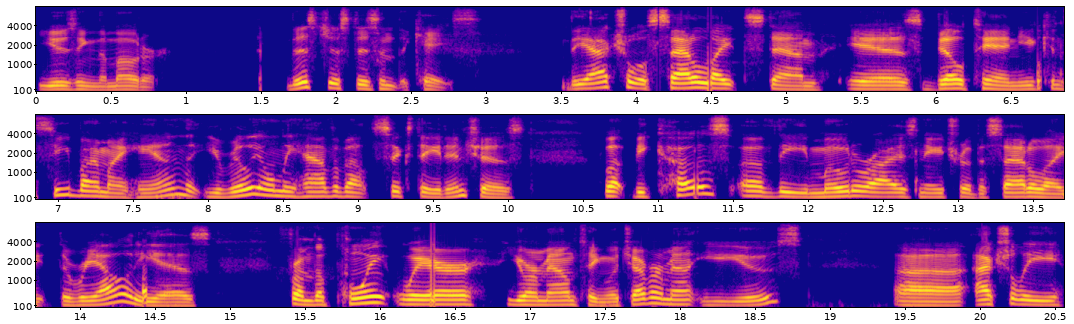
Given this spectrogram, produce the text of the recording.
using the motor. This just isn't the case. The actual satellite stem is built in. You can see by my hand that you really only have about six to eight inches. But because of the motorized nature of the satellite, the reality is from the point where you're mounting, whichever mount you use, uh, actually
